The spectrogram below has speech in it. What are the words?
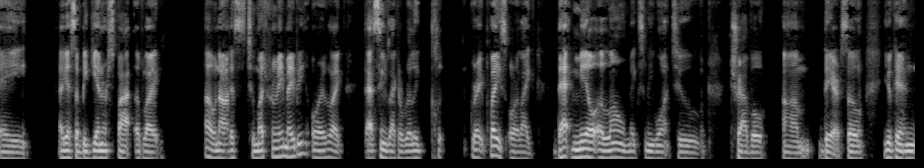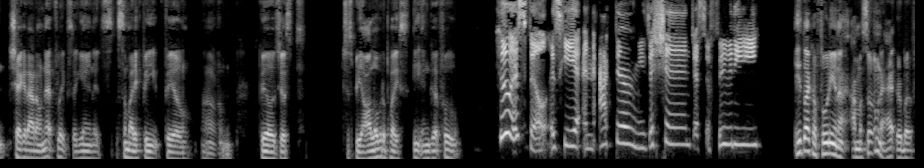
a, I guess, a beginner spot of like, oh no, this is too much for me, maybe, or like that seems like a really cl- great place, or like that meal alone makes me want to travel um there. So you can check it out on Netflix. Again, it's somebody feed Phil. Um, just just be all over the place eating good food. Who is Phil? Is he an actor, musician, just a foodie? he's like a foodie and I'm assuming an actor, but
